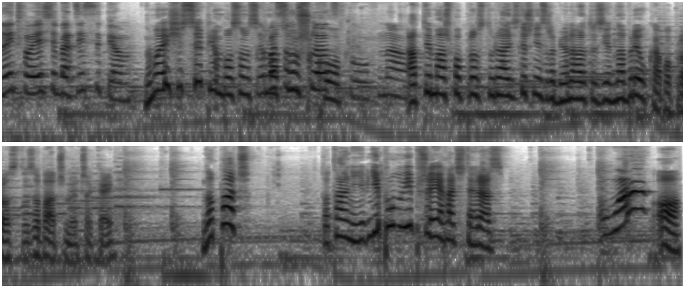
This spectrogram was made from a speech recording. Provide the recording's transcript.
No i twoje się bardziej sypią. No moje się sypią, bo są z No bo są z klocuszków. klocków, no. A ty masz po prostu realistycznie zrobione, ale to jest jedna bryłka po prostu. Zobaczmy, czekaj. No patrz! Totalnie, nie, nie próbuj mnie przejechać teraz! Ła! O!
